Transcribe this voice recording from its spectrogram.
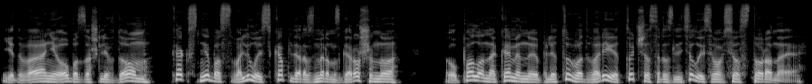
Едва они оба зашли в дом, как с неба свалилась капля размером с горошину, упала на каменную плиту во дворе и тотчас разлетелась во все стороны.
